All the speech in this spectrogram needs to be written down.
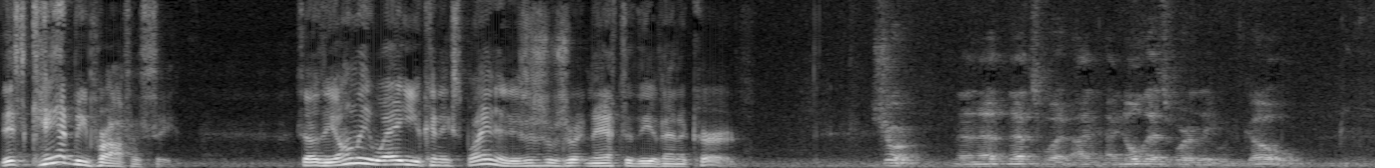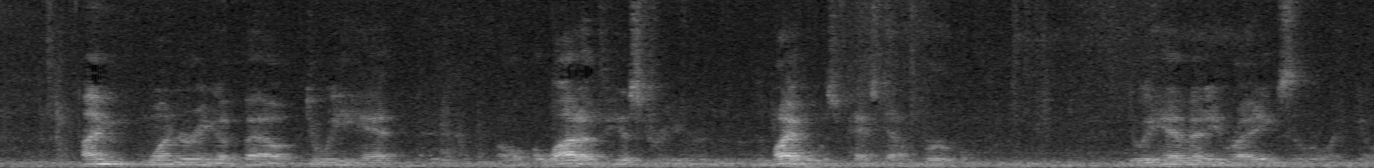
This can't be prophecy. So the only way you can explain it is this was written after the event occurred. Sure, and that, that's what, I, I know that's where they would go. I'm wondering about, do we have, a, a lot of history, the Bible was passed down verbal. Do we have any writings that were like, you know,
